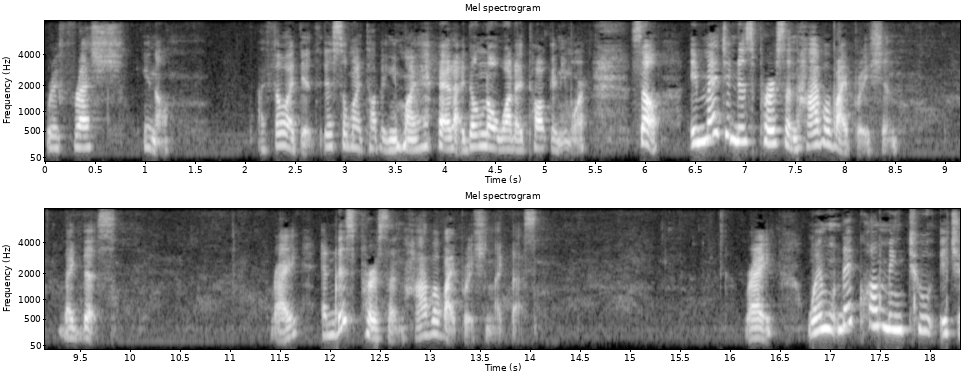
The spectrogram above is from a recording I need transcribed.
refresh, you know, I thought I did. There's so many topics in my head. I don't know what I talk anymore. So imagine this person have a vibration like this, right? And this person have a vibration like this, right? When they come into each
